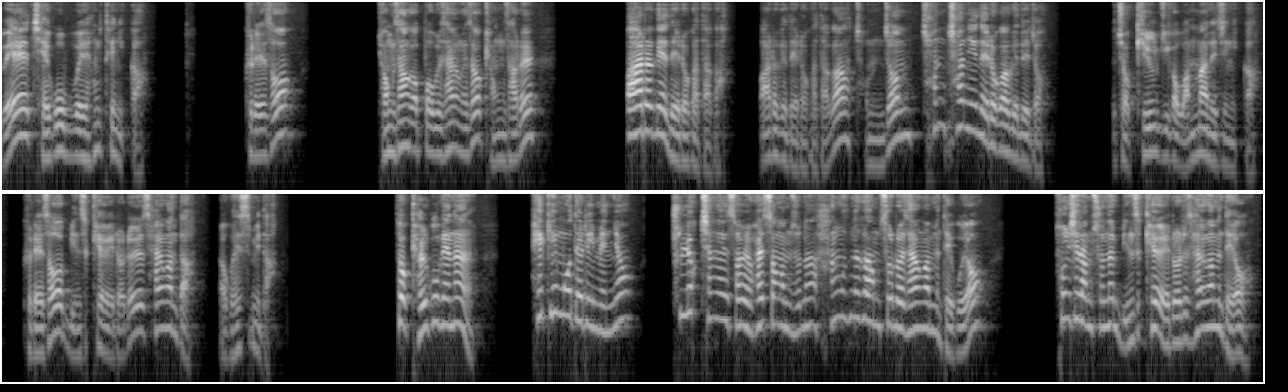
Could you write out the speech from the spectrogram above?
왜? 제곱의 형태니까. 그래서 경상화법을 사용해서 경사를 빠르게 내려가다가 빠르게 내려가다가 점점 천천히 내려가게 되죠. 그렇죠. 기울기가 완만해지니까. 그래서 민스퀘어 에러를 사용한다라고 했습니다. 그래서 결국에는 회귀 모델이면요. 출력층에서의 활성 함수는 항느가 함수를 사용하면 되고요. 손실 함수는 민스퀘어 에러를 사용하면 돼요.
